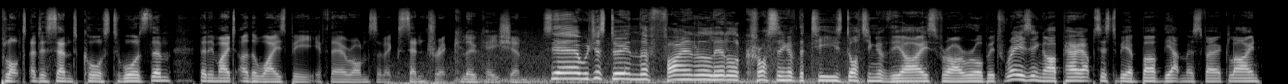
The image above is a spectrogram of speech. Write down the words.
plot a descent course towards them than it might otherwise be if they're on some eccentric location. So yeah, we're just doing the final little crossing of the T's, dotting of the I's for our orbit, raising our periapsis to be above the atmospheric line,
